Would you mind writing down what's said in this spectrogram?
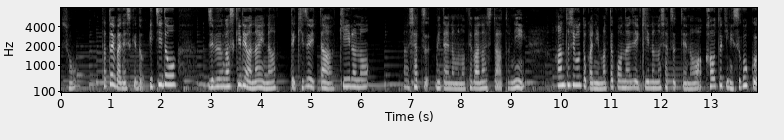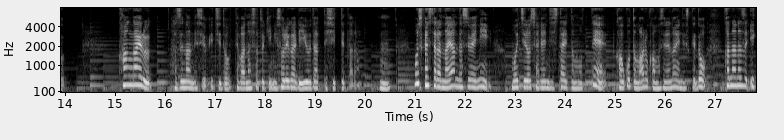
そう。例えばですけど、一度自分が好きではないなって気づいた黄色のシャツみたいなものを手放した後に、半年後とかに全く同じ黄色のシャツっていうのは買う時にすごく考えるはずなんですよ。一度手放した時にそれが理由だって知ってたら。うん。もしかしたら悩んだ末にもう一度チャレンジしたいと思って買うこともあるかもしれないんですけど、必ず一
